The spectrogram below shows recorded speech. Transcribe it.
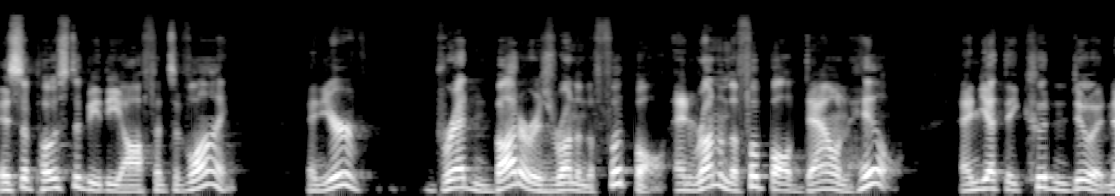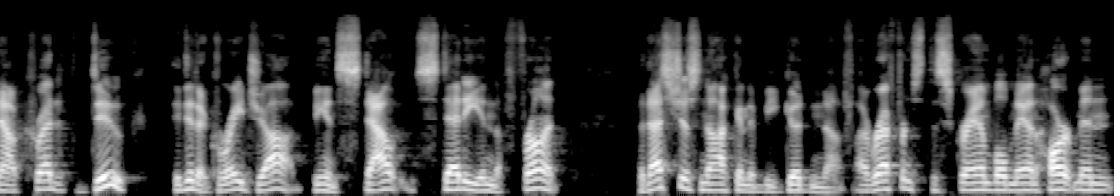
is supposed to be the offensive line. And your bread and butter is running the football and running the football downhill. And yet they couldn't do it. Now, credit to Duke. They did a great job being stout and steady in the front but that's just not going to be good enough. I referenced the scramble, man. Hartman,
